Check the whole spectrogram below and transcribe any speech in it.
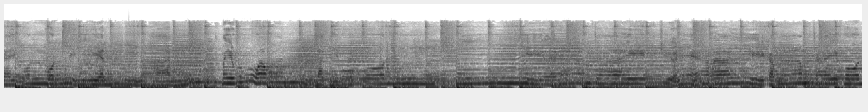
จคนวนเวียนผ่าน ไม่รู้ว่าวันละกี่หนนี่แหละน้ำใจ เชื่อแน่อะไรกับน้ำใจคน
